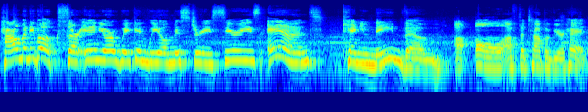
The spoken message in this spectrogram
how many books are in your Wiccan Wheel Mystery series, and can you name them uh, all off the top of your head?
